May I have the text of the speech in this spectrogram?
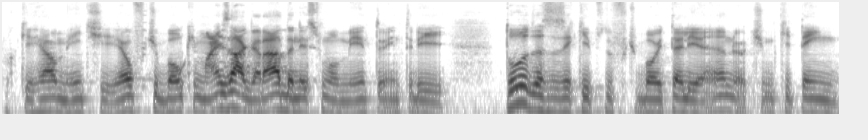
Porque realmente é o futebol que mais agrada nesse momento entre todas as equipes do futebol italiano. É o time que tem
